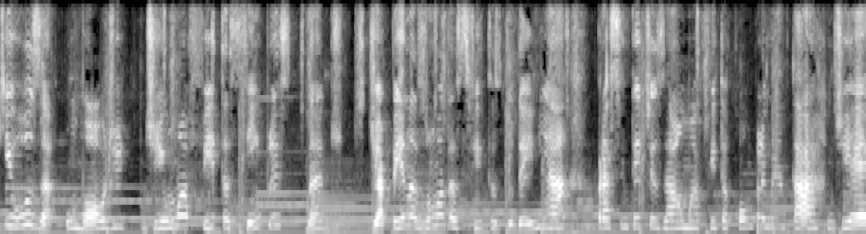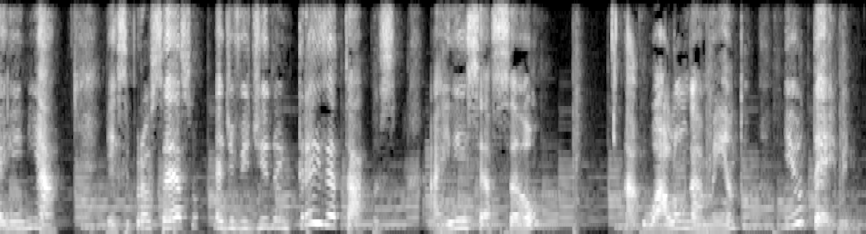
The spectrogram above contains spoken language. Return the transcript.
que usa o molde de uma fita simples, né, de, apenas uma das fitas do DNA, para sintetizar uma fita complementar de RNA. Esse processo é dividido em três etapas: a iniciação, o alongamento e o término.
